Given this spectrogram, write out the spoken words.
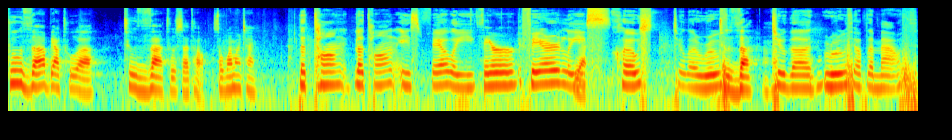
to the, 不要 to a, to the, to 舌头. So one more time. The tongue. The tongue is fairly Fair fairly Yes. close to the roof to the. uh-huh. to the roof of the mouth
